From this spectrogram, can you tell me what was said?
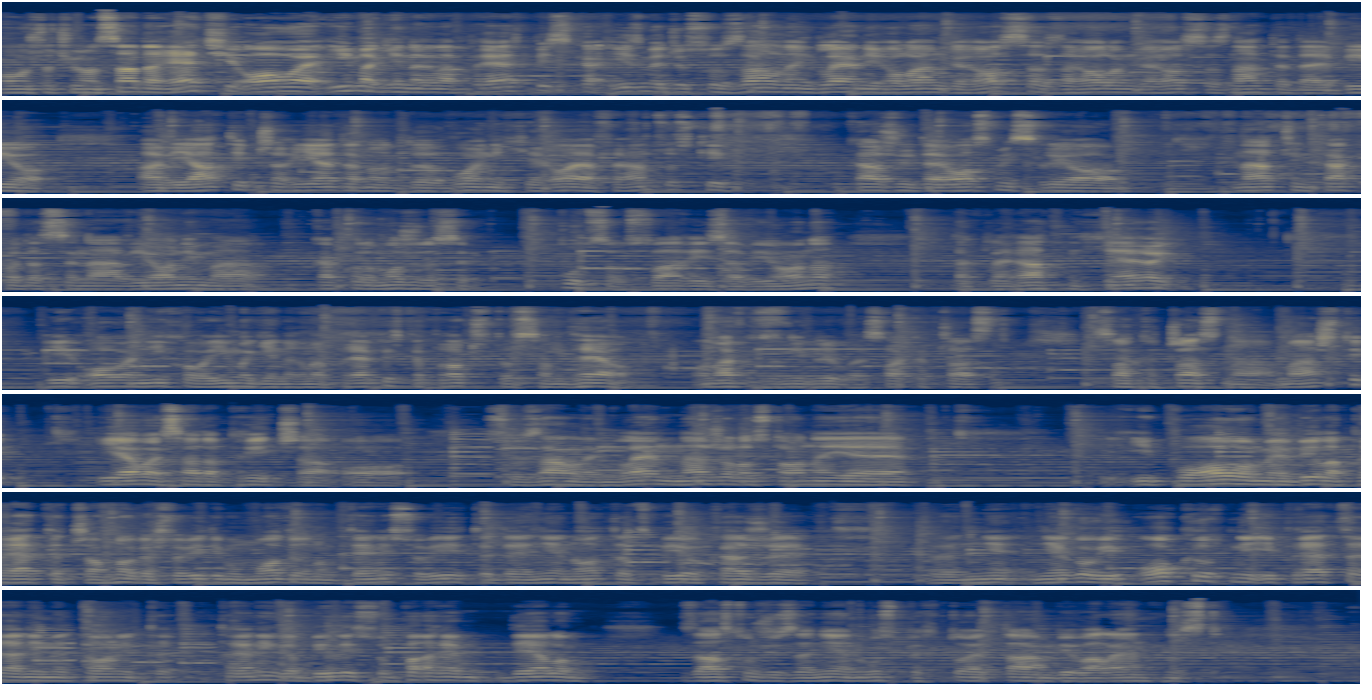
ovo što ću vam sada reći, ovo je imaginarna prepiska između Suzanne Lenglen i Roland Garrosa. Za Roland Garrosa znate da je bio avijatičar, jedan od vojnih heroja francuskih. Kažu da je osmislio način kako da se na avionima, kako da može da se puca u stvari iz aviona. Dakle, ratni heroj. I ovo je njihova imaginarna prepiska, pročitao sam deo, onako zanimljivo je svaka čast, svaka čast na mašti. I evo je sada priča o Suzanne Lenglen, nažalost ona je i po ovome je bila preteča onoga što vidimo u modernom tenisu, vidite da je njen otac bio, kaže, nje, njegovi okrutni i pretarani metoni treninga bili su barem delom zasluži za njen uspeh, to je ta ambivalentnost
